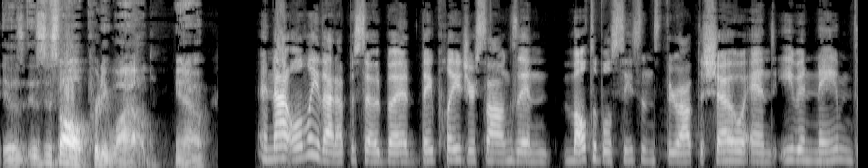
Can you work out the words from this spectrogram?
it was it's just all pretty wild, you know. And not only that episode, but they played your songs in multiple seasons throughout the show and even named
